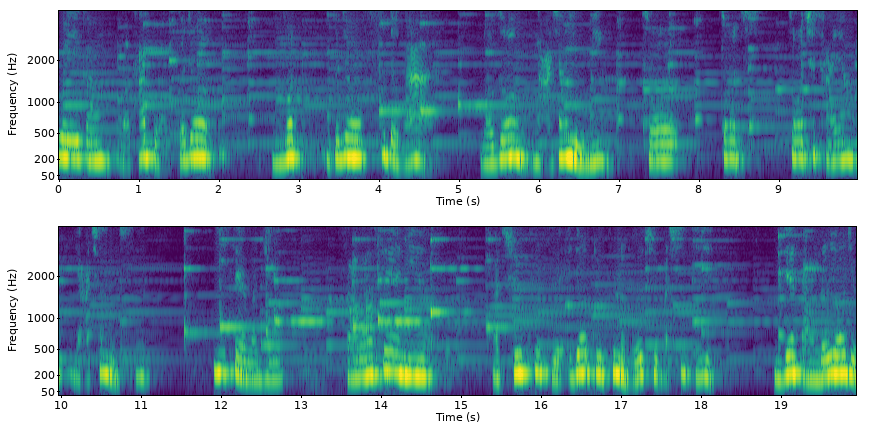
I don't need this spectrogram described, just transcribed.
委会讲老太婆，搿叫福，搿叫福头啊！老早外乡游民，早早起早吃太阳，夜吃露水，衣衫勿全，上上三个人勿穿裤子，一条短裤轮流穿，勿洗钱。现在上头要求，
